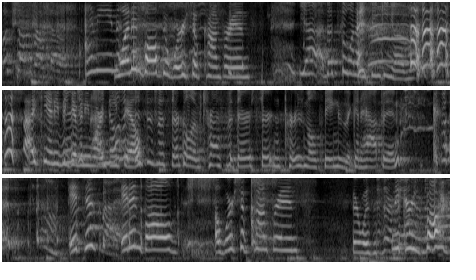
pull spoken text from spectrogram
Let's talk about those. I mean, One involved a worship conference. yeah, that's the one I'm thinking of. I can't even They're give just- any more I know details. that this is the circle of trust, but there are certain personal things that could happen. It just it. it. involved a worship conference. There was a Is there a Snickers bathroom bar.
